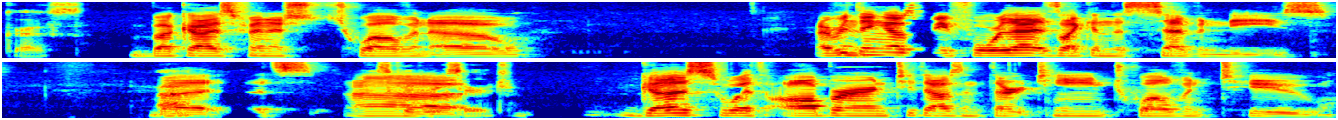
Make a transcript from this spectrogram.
Gross. Buckeyes finished 12 and 0. Hmm. Everything else before that is like in the 70s. Wow. But it's That's good uh, research. Gus with Auburn 2013, 12 and 2.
